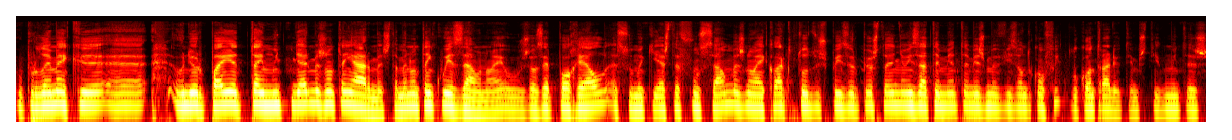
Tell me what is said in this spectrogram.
O problema é que uh, a União Europeia tem muito dinheiro, mas não tem armas, também não tem coesão, não é? O José Porrel assume aqui esta função, mas não é claro que todos os países europeus tenham exatamente a mesma visão do conflito. Pelo contrário, temos tido muitas,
